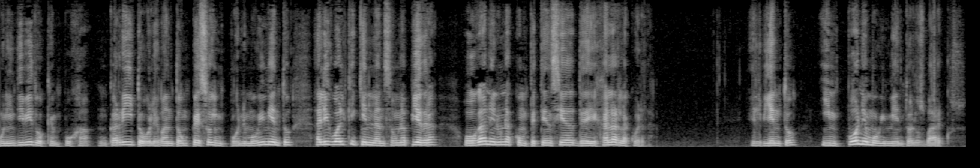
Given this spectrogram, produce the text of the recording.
Un individuo que empuja un carrito o levanta un peso impone movimiento, al igual que quien lanza una piedra o gana en una competencia de jalar la cuerda. El viento impone movimiento a los barcos.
